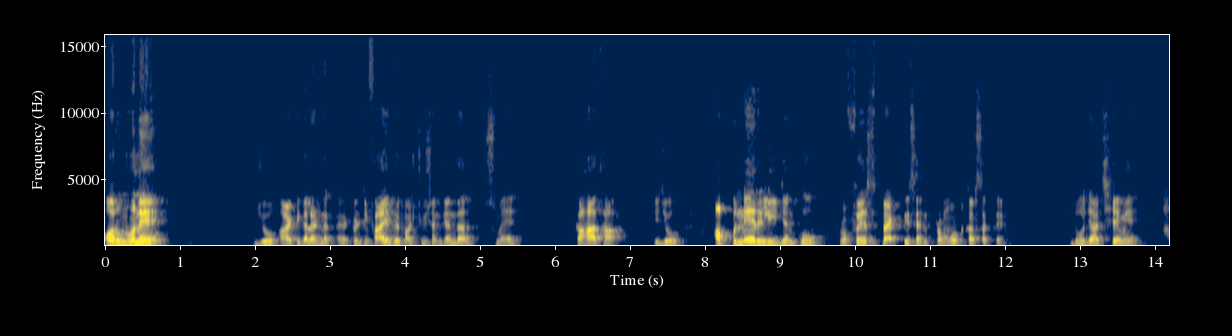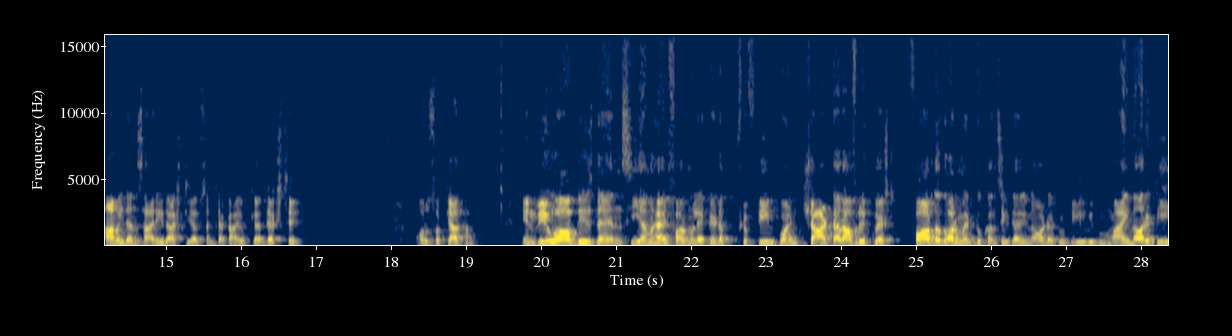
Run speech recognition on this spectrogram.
और उन्होंने जो आर्टिकल ट्वेंटी फाइव है कॉन्स्टिट्यूशन के अंदर, उसमें कहा था कि जो अपने रिलीजन को प्रोफेस प्रैक्टिस एंड प्रमोट कर सकते हैं। 2006 में हामिद अंसारी राष्ट्रीय अल्पसंख्यक आयोग के अध्यक्ष थे। और उस वक्त क्या था? In view of this the NCM has formulated a 15 point charter of request for the government to consider in order to deal with minority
